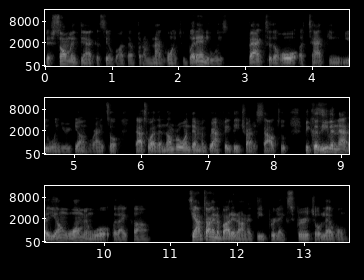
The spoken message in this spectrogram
there's so many things i could say about that but i'm not going to. But anyways back to the whole attacking you when you're young right? So that's why the number one demographic they try to sell to because even that a young woman will like um see i'm talking about it on a deeper like spiritual level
